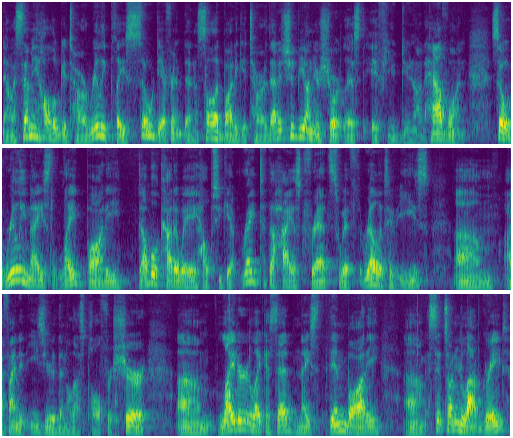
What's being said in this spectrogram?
Now a semi-hollow guitar really plays so different than a solid body guitar that it should be on your short list if you do not have one. So really nice light body, double cutaway helps you get right to the highest frets with relative ease. Um, I find it easier than a Les Paul for sure. Um, lighter, like I said, nice thin body. Um, it sits on your lap great.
